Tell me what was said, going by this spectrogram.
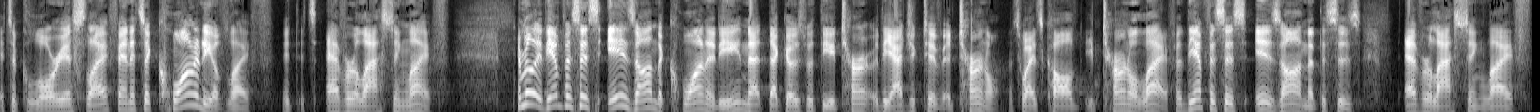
it's a glorious life, and it's a quantity of life. It, it's everlasting life. And really, the emphasis is on the quantity, and that, that goes with the, etern- the adjective eternal. That's why it's called eternal life. The emphasis is on that this is everlasting life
